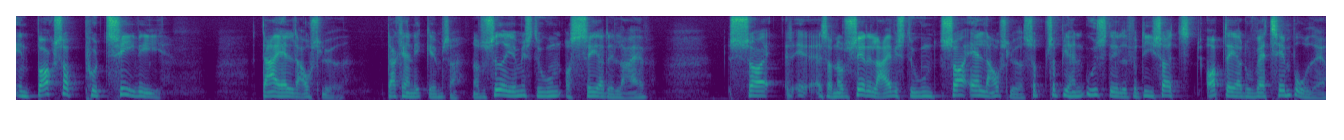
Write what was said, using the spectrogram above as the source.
En bokser på tv, der er alt afsløret. Der kan han ikke gemme sig. Når du sidder hjemme i stuen og ser det live, så, altså når du ser det live i stuen, så er alt afsløret. Så, så bliver han udstillet, fordi så opdager du, hvad tempoet er.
